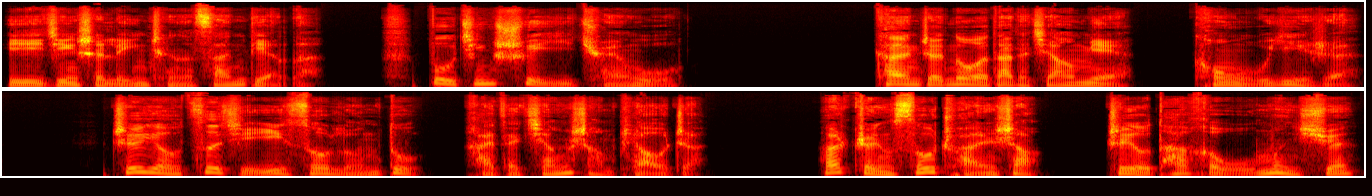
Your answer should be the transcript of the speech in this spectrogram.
已经是凌晨的三点了，不禁睡意全无。看着偌大的江面，空无一人，只有自己一艘轮渡还在江上飘着，而整艘船上只有他和吴梦轩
